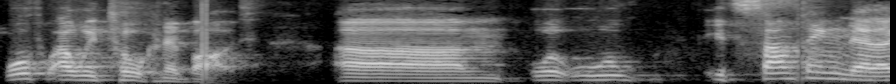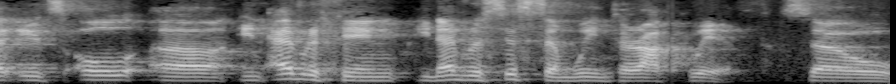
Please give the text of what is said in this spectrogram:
what are we talking about? Um, we, we, it's something that it's all uh, in everything, in every system we interact with. So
